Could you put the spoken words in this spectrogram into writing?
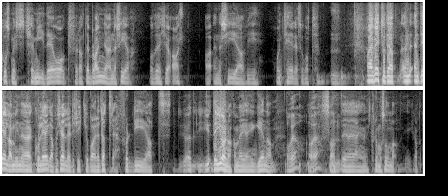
kosmisk kjemi, det òg, for at det blander energier. Og det er ikke alt av energier vi håndtere så godt. Mm. Og jeg vet jo det at en, en, del av mine kollegaer på Kjeller de fikk jo bare døtre, fordi at det gjør noe med genene. Oh ja, oh ja. Så at det er kromosomene i kroppen.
